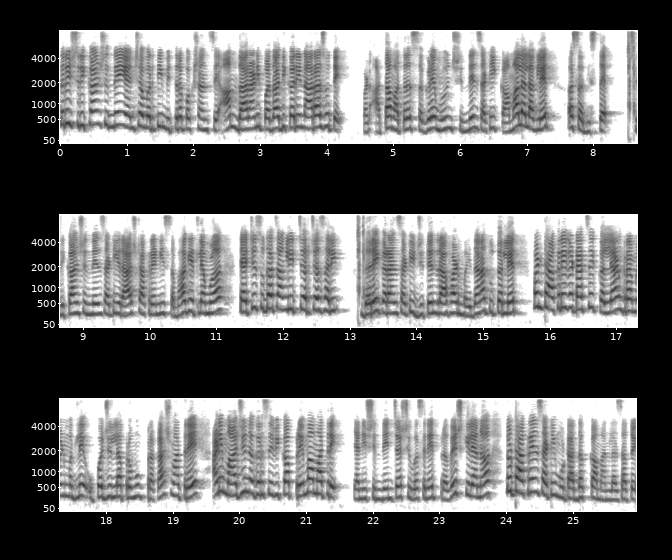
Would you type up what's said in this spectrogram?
तरी श्रीकांत शिंदे यांच्यावरती मित्रपक्षांचे आमदार आणि पदाधिकारी नाराज होते. पण आता मात्र सगळे म्हणून शिंदेसाठी कामाला लागलेत असं दिसतंय. श्रीकांत शिंदेसाठी राज ठाकरेंनी सभा घेतल्यामुळं त्याची सुद्धा चांगली चर्चा झाली. दरेकरांसाठी जितेंद्र आव्हाड मैदानात उतरलेत पण ठाकरे गटाचे कल्याण ग्रामीण मधले उपजिल्हा प्रमुख प्रकाश म्हात्रे आणि माजी नगरसेविका प्रेमा म्हात्रे यांनी शिंदेच्या शिवसेनेत प्रवेश केल्यानं तो ठाकरेंसाठी मोठा धक्का मानला जातोय.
